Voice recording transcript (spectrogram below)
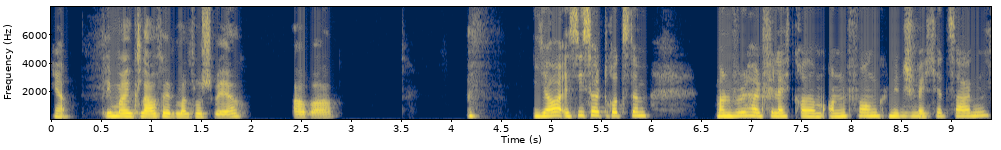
Ja. Ich meine, klar fällt manchmal schwer, aber Ja, es ist halt trotzdem, man will halt vielleicht gerade am Anfang nicht Mhm. Schwäche zeigen,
